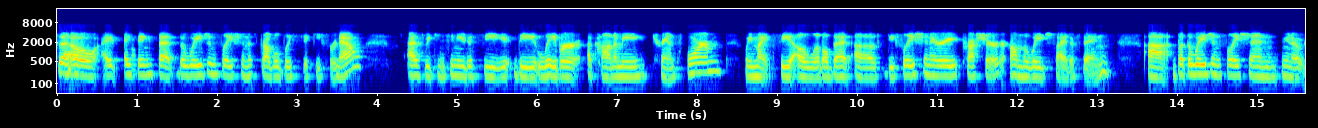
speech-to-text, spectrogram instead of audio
So I, I think that the wage inflation is probably sticky for now. As we continue to see the labor economy transform, we might see a little bit of deflationary pressure on the wage side of things. Uh, but the wage inflation, you know,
